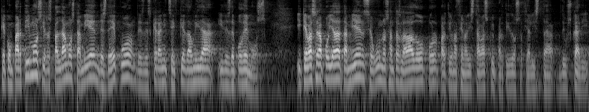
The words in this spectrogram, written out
que compartimos y respaldamos también desde ECUO, desde Esquerra Nietzsche Izquierda Unida y desde Podemos, y que va a ser apoyada también, según nos han trasladado, por Partido Nacionalista Vasco y Partido Socialista de Euskadi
